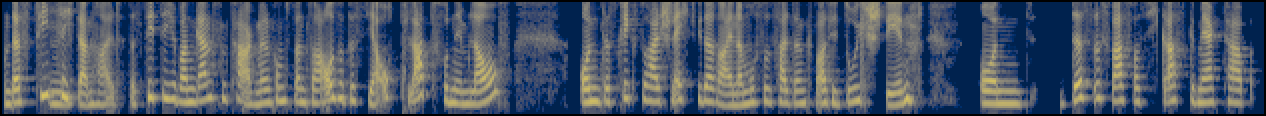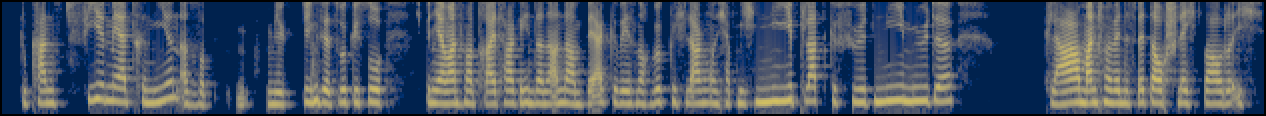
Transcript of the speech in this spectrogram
Und das zieht mhm. sich dann halt. Das zieht sich über den ganzen Tag. Ne? Dann kommst du dann zu Hause, bist ja auch platt von dem Lauf und das kriegst du halt schlecht wieder rein. Da musst du es halt dann quasi durchstehen. Und das ist was, was ich krass gemerkt habe. Du kannst viel mehr trainieren. Also mir ging es jetzt wirklich so, ich bin ja manchmal drei Tage hintereinander am Berg gewesen, auch wirklich lang und ich habe mich nie platt gefühlt, nie müde. Klar, manchmal, wenn das Wetter auch schlecht war oder ich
